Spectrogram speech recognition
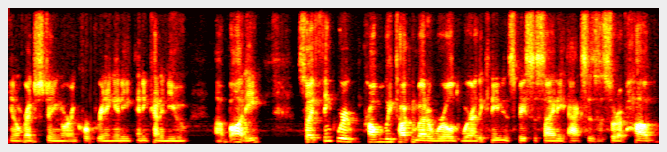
you know, registering or incorporating any, any kind of new uh, body. So I think we're probably talking about a world where the Canadian Space Society acts as a sort of hub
